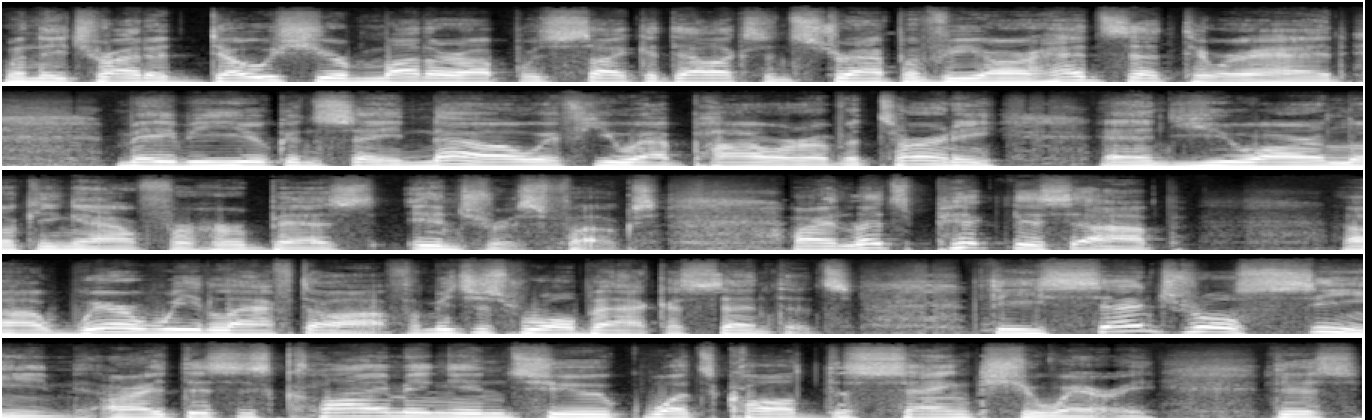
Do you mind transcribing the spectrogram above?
When they try to dose your mother up with psychedelics and strap a VR headset to her head, maybe you can say no if you have power of attorney and you are looking out for her best interest, folks. All right, let's pick this up uh, where we left off. Let me just roll back a sentence. The central scene, all right, this is climbing into what's called the sanctuary, this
